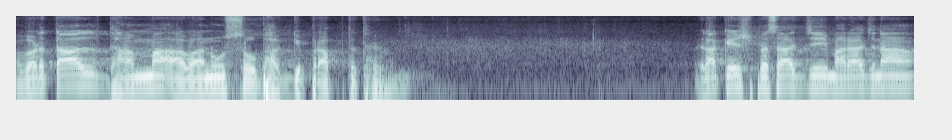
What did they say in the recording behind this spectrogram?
વડતાલ ધામમાં આવવાનું સૌભાગ્ય પ્રાપ્ત થયું. રાકેશ પ્રસાદજી મહારાજના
